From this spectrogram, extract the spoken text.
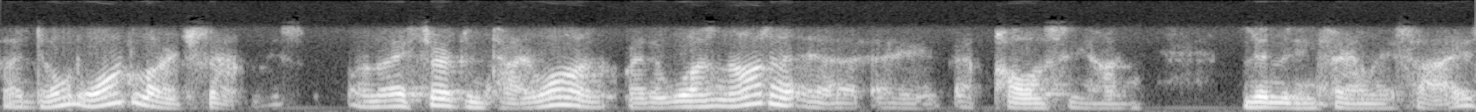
uh, don't want large families. When I served in Taiwan, where there was not a, a, a policy on limiting family size,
